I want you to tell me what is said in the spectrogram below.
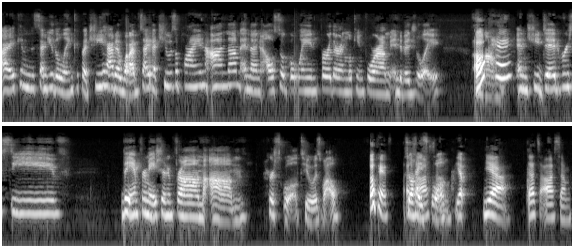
I can send you the link, but she had a website that she was applying on them, and then also going further and looking for them individually. Um, okay. Um, and she did receive the information from um her school too, as well. Okay. So high awesome. school. Yep. Yeah. That's awesome.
